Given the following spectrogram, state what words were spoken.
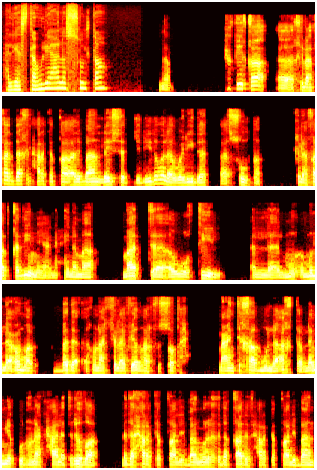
هل يستولي على السلطة؟ نعم. حقيقة آه، خلافات داخل حركة طالبان ليست جديدة ولا وليدة السلطة. خلافات قديمة يعني حينما مات أو اغتيل الملا عمر بدأ هناك خلاف يظهر في السطح مع انتخاب ملا أخطر. لم يكن هناك حالة رضا لدى حركة طالبان ولدى قادة حركة طالبان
